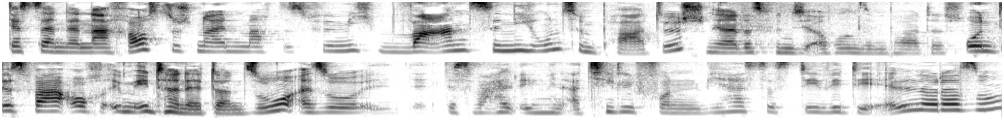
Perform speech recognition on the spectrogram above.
Das dann danach rauszuschneiden macht, ist für mich wahnsinnig unsympathisch. Ja, das finde ich auch unsympathisch. Und das war auch im Internet dann so. Also, das war halt irgendwie ein Artikel von, wie heißt das, DWDL oder so?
